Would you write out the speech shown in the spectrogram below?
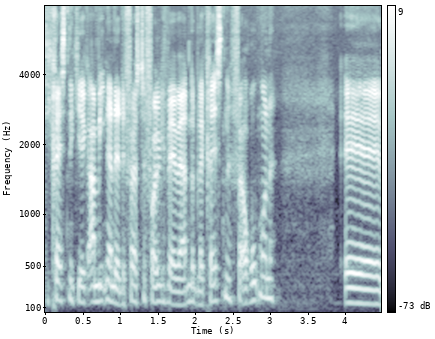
de kristne kirker. Armenerne er det første folkefærd i verden, der blev kristne, før romerne. Øh,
